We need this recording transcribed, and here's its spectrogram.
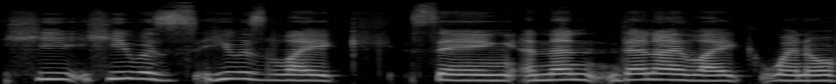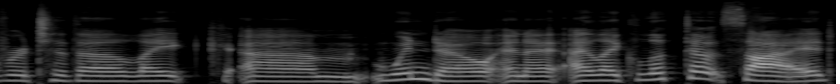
he he was he was like saying and then then I like went over to the like um window and I, I like looked outside.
